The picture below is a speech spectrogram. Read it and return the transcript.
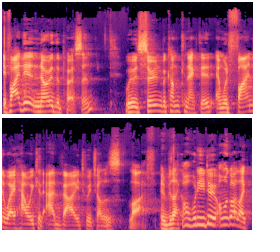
if I didn't know the person, we would soon become connected and would find a way how we could add value to each other's life. It'd be like, oh, what do you do? Oh my God. Like,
